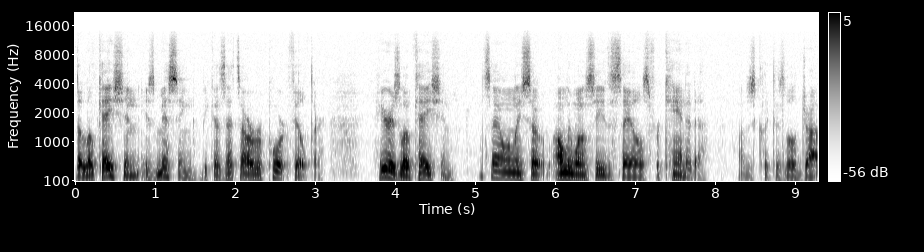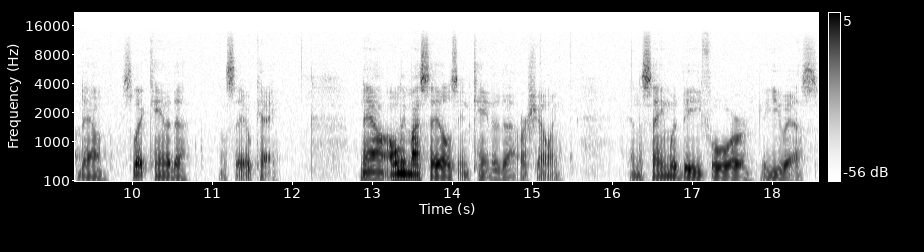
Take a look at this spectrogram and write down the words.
The location is missing because that's our report filter. Here is location. Let's say I only, so, only want to see the sales for Canada. I'll just click this little drop down, select Canada, I'll say OK. Now only my sales in Canada are showing. And the same would be for the US.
